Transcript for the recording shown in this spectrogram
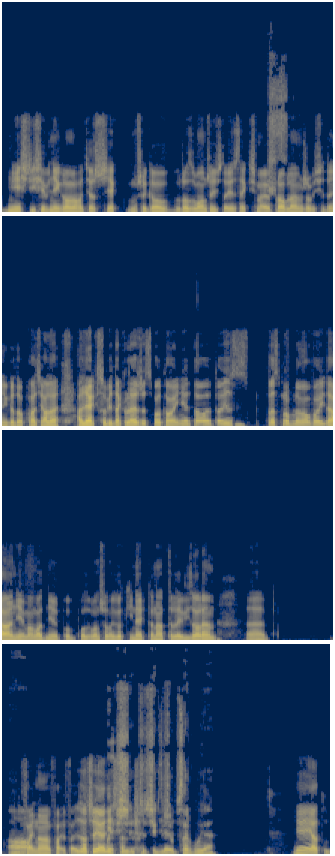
mieści się w niego, chociaż jak muszę go rozłączyć, to jest jakiś mały problem, żeby się do niego dopchać, ale, ale jak sobie tak leży spokojnie, to, to jest bezproblemowo idealnie, mam ładnie po- podłączonego Kinecta nad telewizorem, e, o, fajna, fa, fa, znaczy ja nie chcę, się, się, się obserwuje. nie, ja tu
